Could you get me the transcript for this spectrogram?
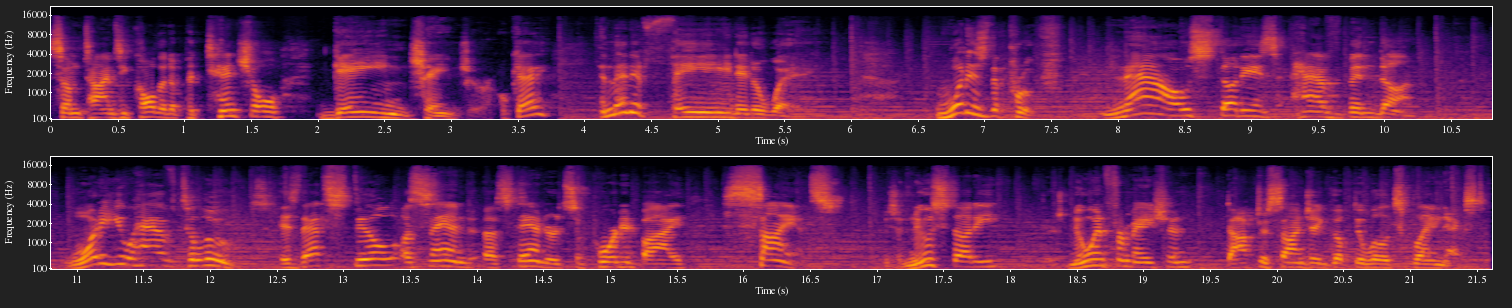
sometimes. He called it a potential game changer, okay? And then it faded away. What is the proof? Now studies have been done. What do you have to lose? Is that still a, sand, a standard supported by science? There's a new study, there's new information. Dr. Sanjay Gupta will explain next.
